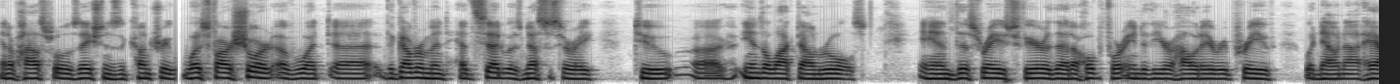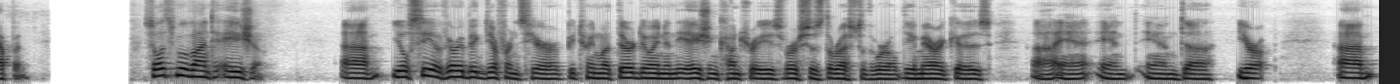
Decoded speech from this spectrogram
and of hospitalizations in the country was far short of what uh, the government had said was necessary to uh, end the lockdown rules. And this raised fear that a hoped for end of the year holiday reprieve would now not happen. So let's move on to Asia. Uh, you'll see a very big difference here between what they're doing in the Asian countries versus the rest of the world, the Americas, uh, and and, and uh, Europe. Um,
